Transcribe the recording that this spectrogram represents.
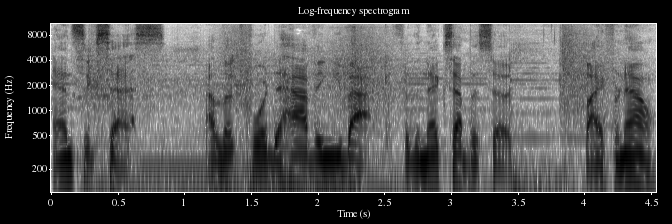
and success. I look forward to having you back for the next episode. Bye for now.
